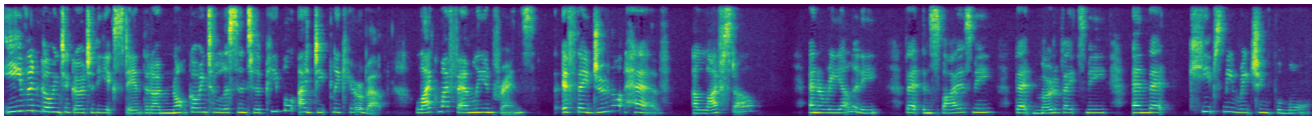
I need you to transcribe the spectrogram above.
even going to go to the extent that I'm not going to listen to people I deeply care about, like my family and friends, if they do not have a lifestyle and a reality that inspires me, that motivates me, and that keeps me reaching for more,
